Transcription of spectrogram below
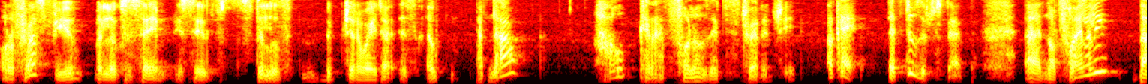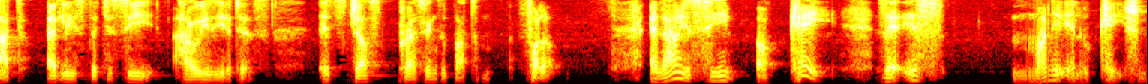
On a first view, it looks the same. You see, still this BIP generator is open. But now, how can I follow that strategy? Okay, let's do this step. Uh, not finally, but at least that you see how easy it is. It's just pressing the button follow. And now you see, okay, there is money allocation.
